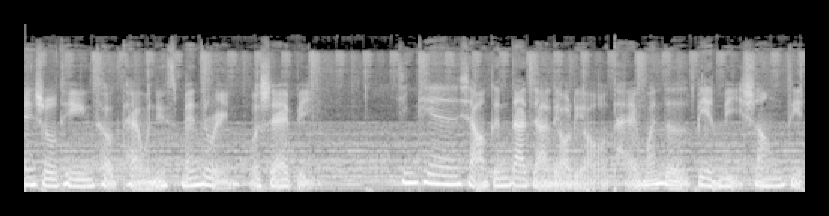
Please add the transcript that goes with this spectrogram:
欢迎收听 Talk Taiwanese Mandarin，我是 Abby。今天想要跟大家聊聊台湾的便利商店。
